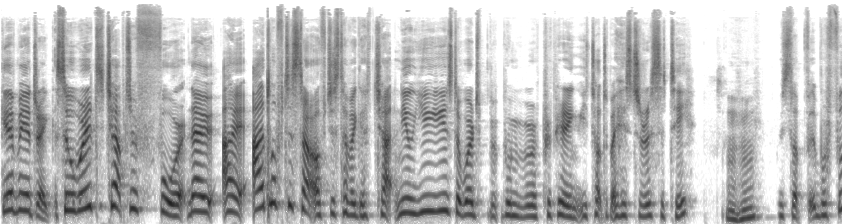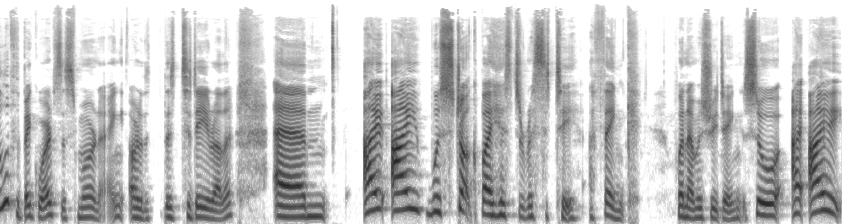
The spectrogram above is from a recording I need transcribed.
Give me a drink. So we're into chapter four. Now, I, I'd love to start off just having a chat. Neil, you used a word when we were preparing. You talked about historicity. Mm-hmm. We're full of the big words this morning, or the, the, today rather. Um, I I was struck by historicity. I think when I was reading. So I, I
